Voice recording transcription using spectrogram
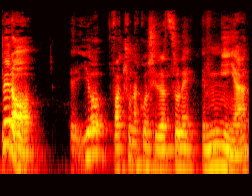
Però eh, io faccio una considerazione mia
